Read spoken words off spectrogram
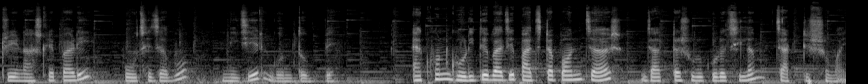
ট্রেন আসলে পারে পৌঁছে যাব নিজের গন্তব্যে। এখন ঘড়িতে বাজে পাঁচটা পঞ্চাশ, যাত্রা শুরু করেছিলাম চারটের সময়।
